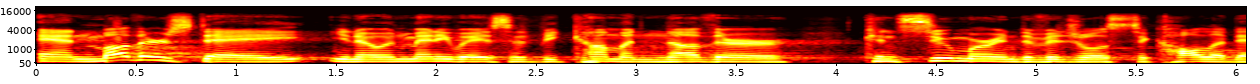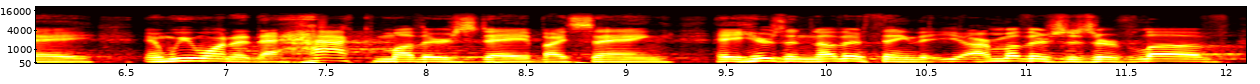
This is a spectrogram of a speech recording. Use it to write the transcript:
And Mother's Day, you know, in many ways has become another consumer individualistic holiday. And we wanted to hack Mother's Day by saying, hey, here's another thing that you, our mothers deserve love,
